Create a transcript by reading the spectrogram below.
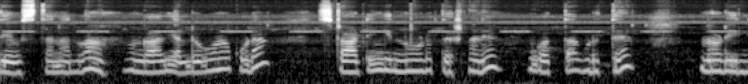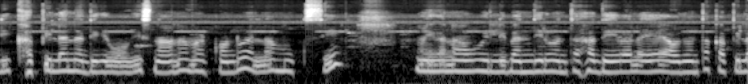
ದೇವಸ್ಥಾನ ಅಲ್ವಾ? ಹಾಗಾಗಿ ಎಲ್ರಿಗೂ ಕೂಡ ಸ್ಟಾರ್ಟಿಂಗ್ ಇದು ನೋಡಿದ ತಕ್ಷಣವೇ ಗೊತ್ತಾಗ್ಬಿಡುತ್ತೆ. ನೋಡಿ, ಇಲ್ಲಿ ಕಪಿಲ ನದಿಗೆ ಹೋಗಿ ಸ್ನಾನ ಮಾಡಿಕೊಂಡು ಎಲ್ಲ ಮುಗಿಸಿ, ಈಗ ನಾವು ಇಲ್ಲಿ ಬಂದಿರುವಂತಹ ದೇವಾಲಯ ಯಾವುದು ಅಂತ ಕಪಿಲ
